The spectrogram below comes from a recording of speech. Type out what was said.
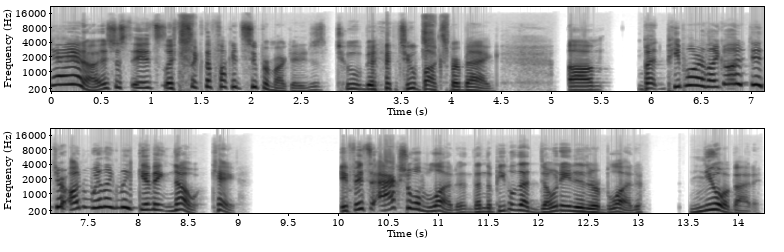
Yeah, yeah, no, it's just it's it's like the fucking supermarket. It's just two two bucks per bag. Um, but people are like, oh, dude, you're unwillingly giving. No, okay. If it's actual blood, then the people that donated their blood knew about it.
